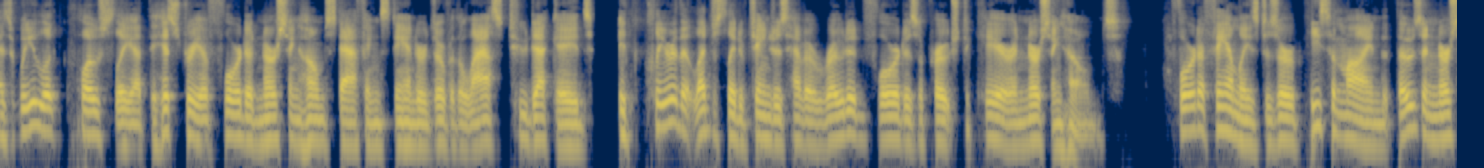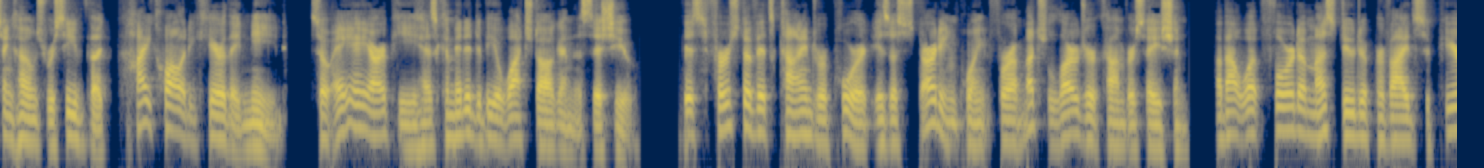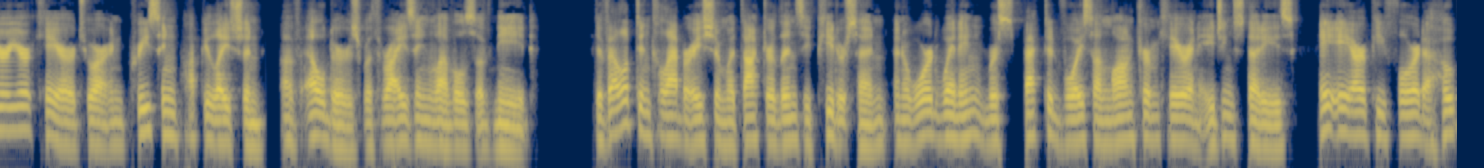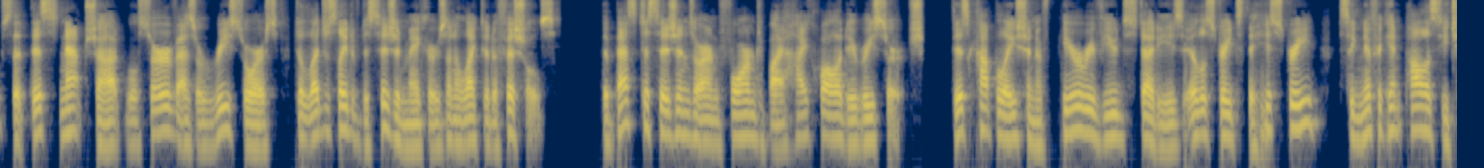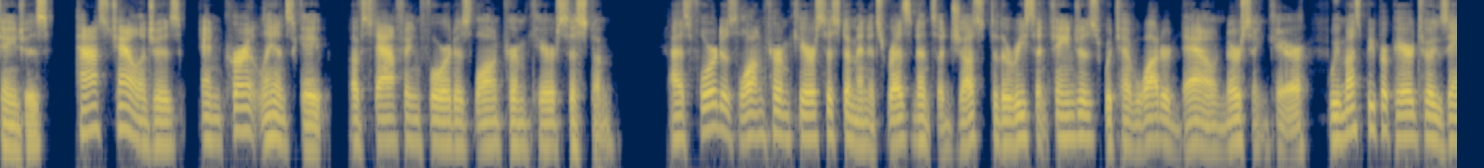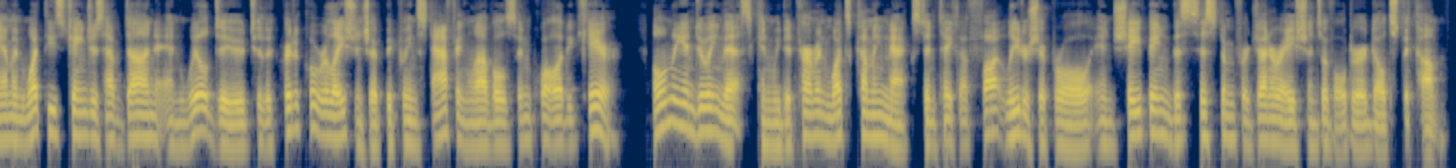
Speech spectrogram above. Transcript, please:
As we look closely at the history of Florida nursing home staffing standards over the last two decades, it's clear that legislative changes have eroded Florida's approach to care in nursing homes. Florida families deserve peace of mind that those in nursing homes receive the high quality care they need. So AARP has committed to be a watchdog on this issue. This first of its kind report is a starting point for a much larger conversation about what Florida must do to provide superior care to our increasing population of elders with rising levels of need. Developed in collaboration with Dr. Lindsay Peterson, an award winning, respected voice on long term care and aging studies, AARP Florida hopes that this snapshot will serve as a resource to legislative decision makers and elected officials. The best decisions are informed by high quality research. This compilation of peer reviewed studies illustrates the history, significant policy changes, past challenges, and current landscape of staffing Florida's long term care system. As Florida's long term care system and its residents adjust to the recent changes which have watered down nursing care, we must be prepared to examine what these changes have done and will do to the critical relationship between staffing levels and quality care. Only in doing this can we determine what's coming next and take a thought leadership role in shaping this system for generations of older adults to come.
